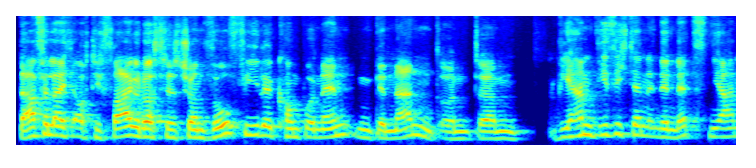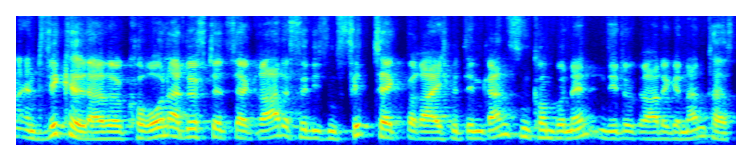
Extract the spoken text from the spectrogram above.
da vielleicht auch die Frage, du hast jetzt schon so viele Komponenten genannt. Und ähm, wie haben die sich denn in den letzten Jahren entwickelt? Also Corona dürfte jetzt ja gerade für diesen FitTech-Bereich mit den ganzen Komponenten, die du gerade genannt hast,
